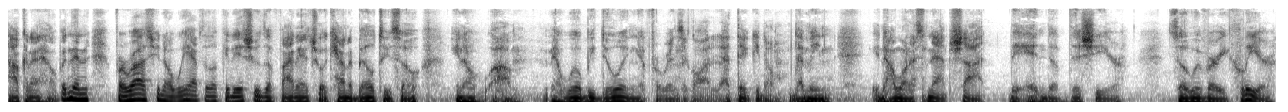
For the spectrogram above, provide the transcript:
How can I help? And then for us, you know, we have to look at issues of financial accountability. So, you know, um, know, we'll be doing a forensic audit. I think, you know, I mean, you know, I want to snapshot the end of this year so we're very clear,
